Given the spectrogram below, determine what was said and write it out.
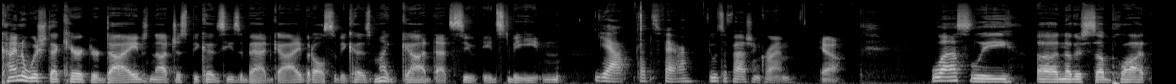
kind of wish that character died, not just because he's a bad guy, but also because, my God, that suit needs to be eaten. Yeah, that's fair. It was a fashion crime. Yeah. Lastly, uh, another subplot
